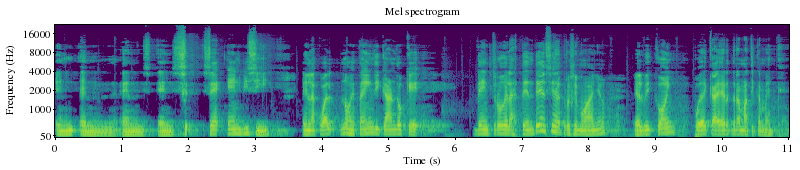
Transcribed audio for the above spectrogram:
en, en, en, en CNBC, en la cual nos están indicando que dentro de las tendencias del próximo año, el Bitcoin puede caer dramáticamente.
